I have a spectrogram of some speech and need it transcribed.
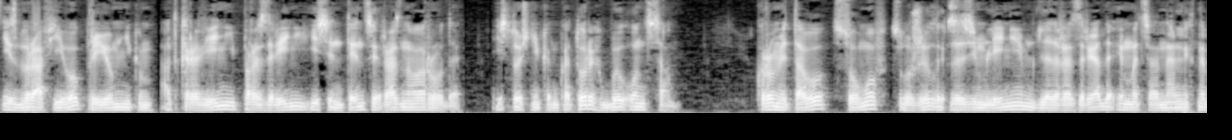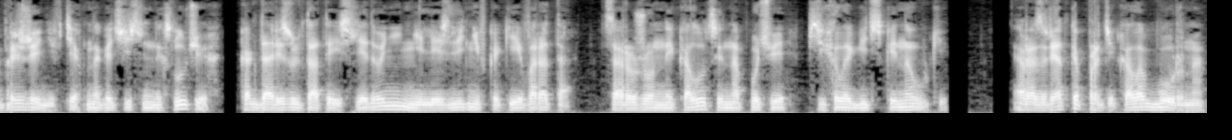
избрав его приемником откровений, прозрений и сентенций разного рода, источником которых был он сам. Кроме того, Сомов служил заземлением для разряда эмоциональных напряжений в тех многочисленных случаях, когда результаты исследований не лезли ни в какие ворота, сооруженные Калуцей на почве психологической науки. Разрядка протекала бурно,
